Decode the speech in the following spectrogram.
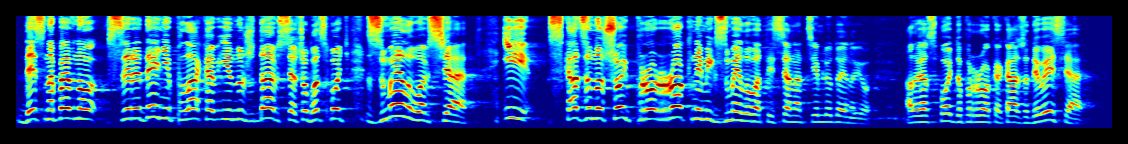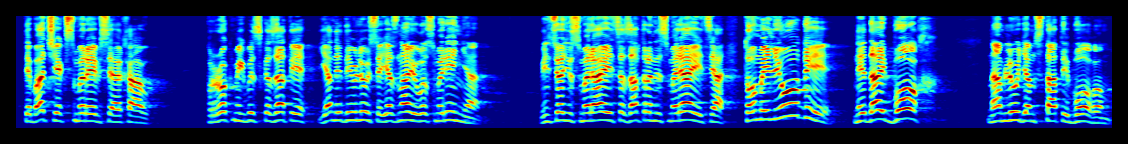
Десь, напевно, всередині плакав і нуждався, щоб Господь змилувався. І сказано, що й пророк не міг змилуватися над цим людиною. Але Господь до пророка каже: дивися, ти бачиш, як смирився Ахав. Пророк міг би сказати: Я не дивлюся, я знаю його смиріння. Він сьогодні смиряється, завтра не смиряється. То ми люди, не дай Бог нам людям стати Богом.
